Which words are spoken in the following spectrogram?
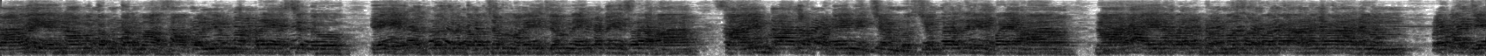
పాలయేన్నామకం కర్మ సాఫల్యం న ప్రయస్యతు ఏ తద్వజ్ర కవచం మహేజం వెంకటేశ్వర. సాయం పాద పటే నిత్యం మృత్యుంతరది నిర్భయ. నారాయణ పరబ్రహ్మ సర్వకారణకారణం ప్రపంచే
